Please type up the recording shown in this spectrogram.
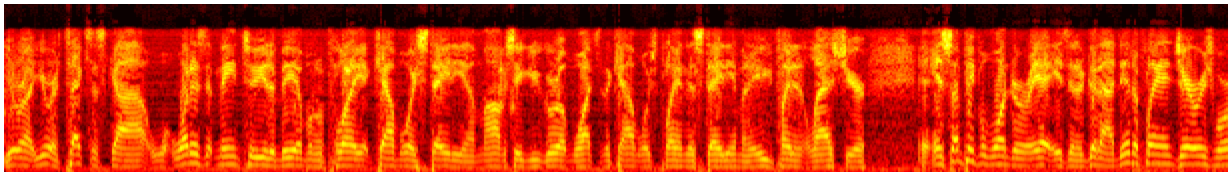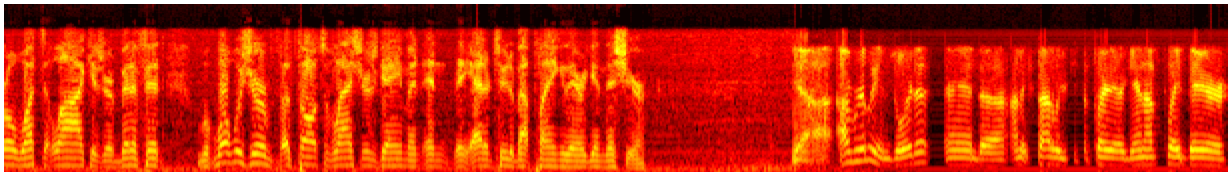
you're a you're a Texas guy. What does it mean to you to be able to play at Cowboy Stadium? Obviously, you grew up watching the Cowboys play in this stadium, and you played in it last year. And some people wonder, is it a good idea to play in Jerry's World? What's it like? Is there a benefit? What was your thoughts of last year's game and, and the attitude about playing there again this year? Yeah, I really enjoyed it, and uh, I'm excited we get to play there again. I've played there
